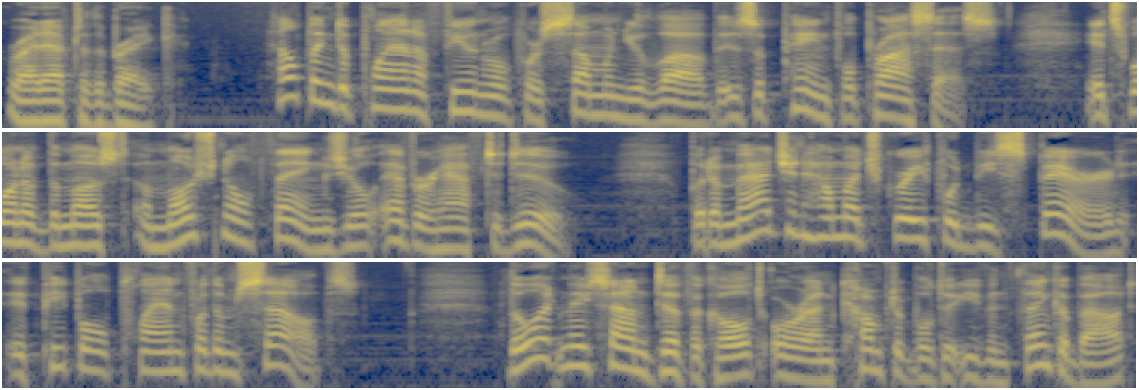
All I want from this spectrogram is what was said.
right after the break. Helping to plan a funeral for someone you love is a painful process. It's one of the most emotional things you'll ever have to do. But imagine how much grief would be spared if people planned for themselves. Though it may sound difficult or uncomfortable to even think about,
